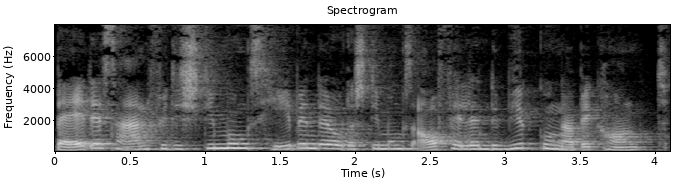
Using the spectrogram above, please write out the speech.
beide sind für die stimmungshebende oder stimmungsaufhellende Wirkung auch bekannt.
